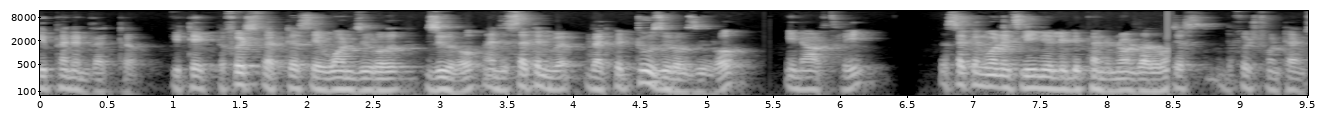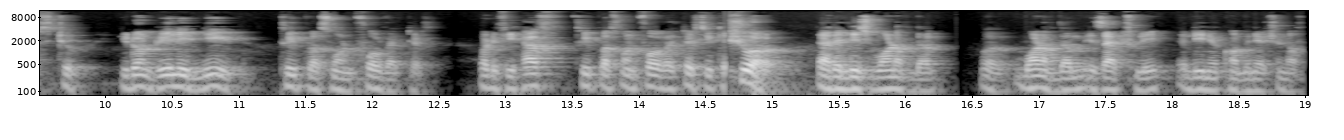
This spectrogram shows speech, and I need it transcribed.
dependent vector. You take the first vector, say 1, 0, 0, and the second vector 2, 0, 0 in R3. The second one is linearly dependent on the other one, just the first one times 2 you don't really need 3 plus 1, 4 vectors. But if you have 3 plus 1, 4 vectors, you can sure that at least one of them, well, one of them is actually a linear combination of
